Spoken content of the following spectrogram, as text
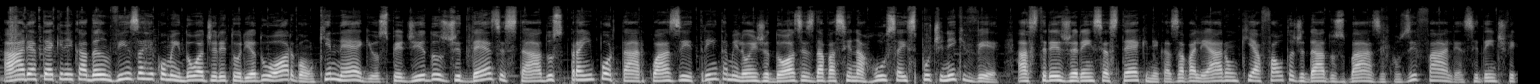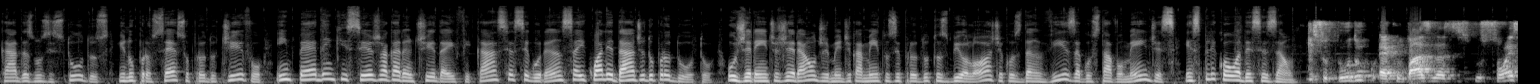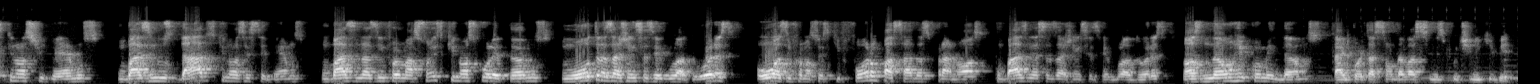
A área técnica da Anvisa recomendou à diretoria do órgão que negue os pedidos de 10 estados para importar quase 30 milhões de doses da vacina russa Sputnik V. As três gerências técnicas avaliaram que a falta de dados básicos e falhas identificadas nos estudos e no processo produtivo impedem que seja garantida a eficácia, segurança e qualidade do produto. O gerente geral de medicamentos e produtos biológicos da Anvisa, Gustavo Mendes, explicou a decisão. Isso tudo é com base nas discussões que nós tivemos, com base nos dados que nós recebemos, com base nas informações que nós coletamos com outras agências reguladoras ou as informações que foram passadas para nós, com base nessas agências reguladoras, nós não recomendamos a importação da vacina Sputnik V.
